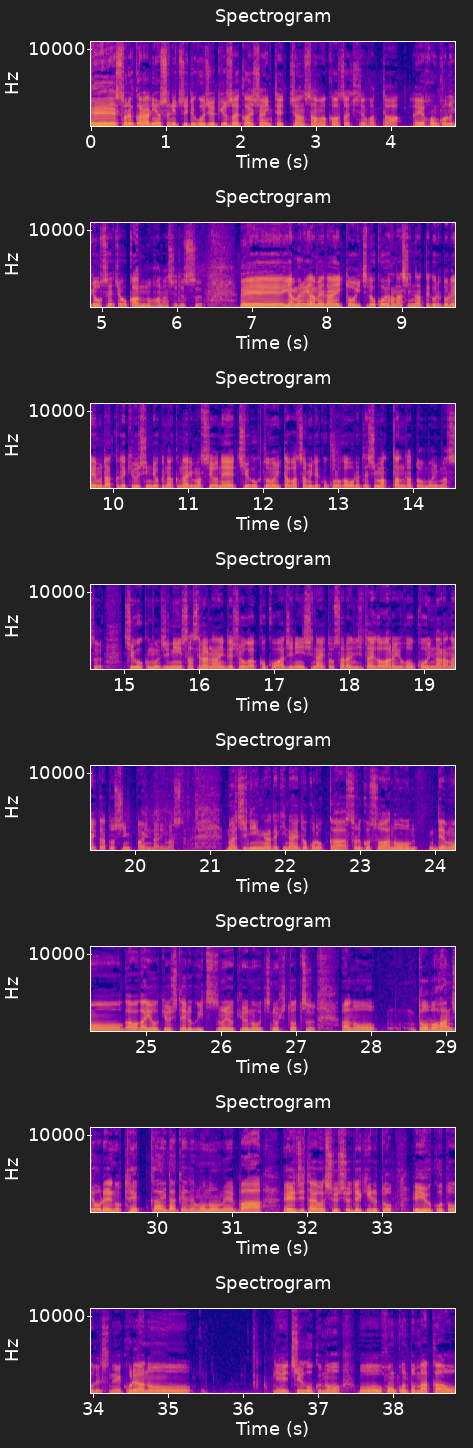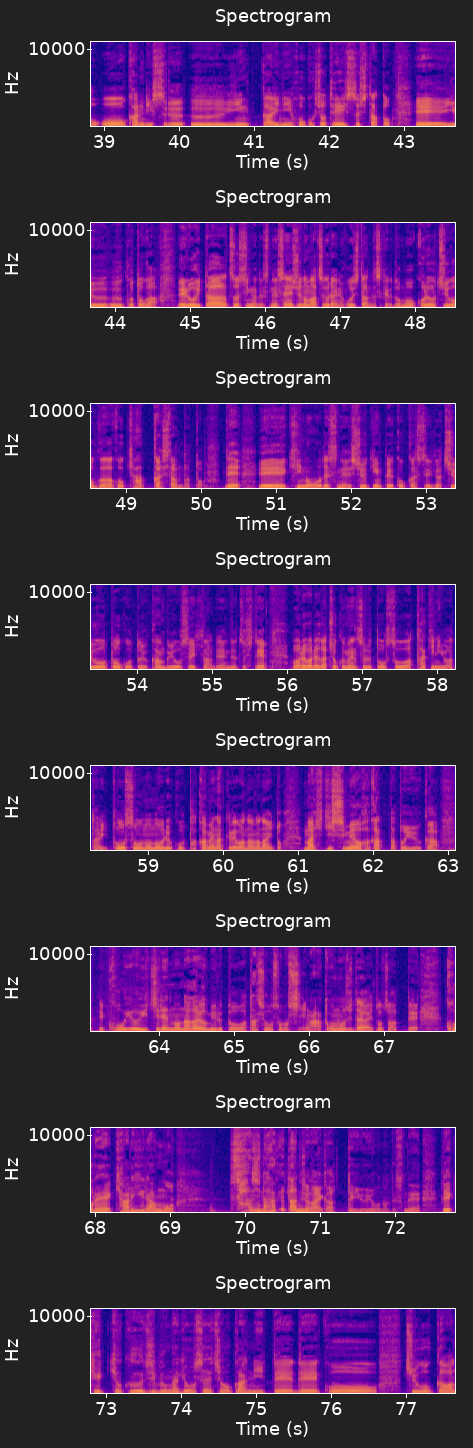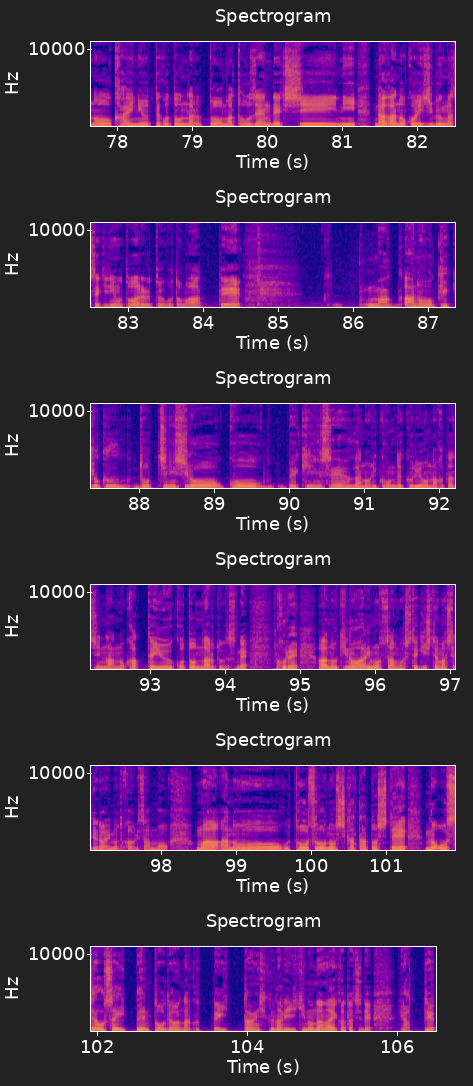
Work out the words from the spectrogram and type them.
えー、それからニュースについて59歳会社員てっちゃんさんは川崎市の方、えー、香港の行政長官の話です、えー、辞める辞めないと一度こういう話になってくるとレームダックで求心力なくなりますよね。中国との板挟みで心が折れてしまったんだと思います。中国も辞任させられないんでしょうがここは辞任しないとさらに事態が悪い方向にならないかと心配になりました。まあ、辞任ができないどころかそれこそあのデモ側が要求している5つの要求のうちの1つあの逃亡犯条例の撤回だけでも飲めば、えー、事態は収集できるということをですね、これあのえ中国の香港とマカオを管理する委員会に報告書を提出したと、えいうことが、えロイター通信がですね先週の末ぐらいに報じたんですけれどもこれを中国側がこう却下したんだと。で、えー、昨日ですね習近平国家主席が中央党校という幹部養成機関で演説して我々が直面する闘争は多岐にわたり闘争の能力を高めなければならないと、まあ、引き締めを図ったというかでこういう一連の流れを見ると私恐ろしいなと思う事態が一つあって、これ、キャリーランも、サジ投げたんじゃないかっていうようなですね。で、結局自分が行政長官にいて、で、こう、中国側の介入ってことになると、まあ当然歴史に名が残り自分が責任を問われるということもあって、まあ、あの結局、どっちにしろこう北京政府が乗り込んでくるような形になるのかっていうことになるとですねこれあの昨日有本さんも指摘してましたけど有本香さんも、まあ、あの逃走の仕方としての押せ押せ一辺倒ではなくって一旦引くなり息の長い形でやって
